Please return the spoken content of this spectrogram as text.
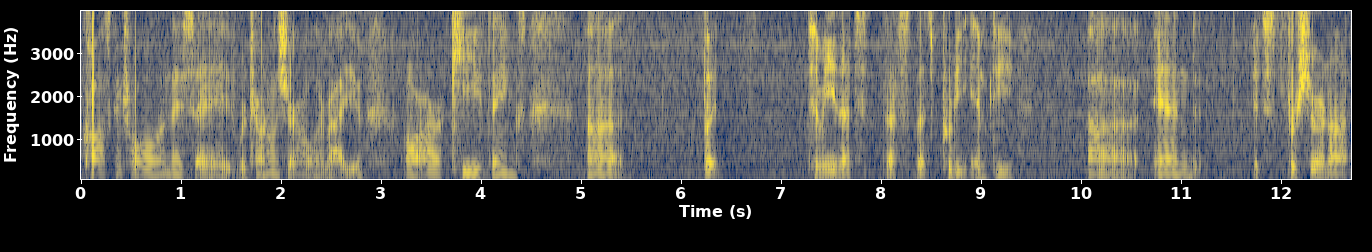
cost control, and they say return on shareholder value are, are key things. Uh, but to me, that's that's that's pretty empty, uh, and it's for sure not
